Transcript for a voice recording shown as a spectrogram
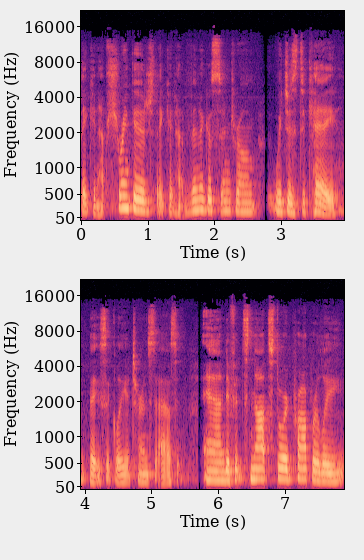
they can have shrinkage, they can have vinegar syndrome, which is decay basically. It turns to acid, and if it's not stored properly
